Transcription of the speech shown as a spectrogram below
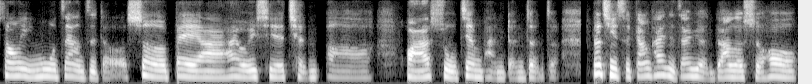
双荧幕这样子的设备啊，还有一些前啊、滑鼠、键盘等等的。那其实刚开始在远端的时候，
